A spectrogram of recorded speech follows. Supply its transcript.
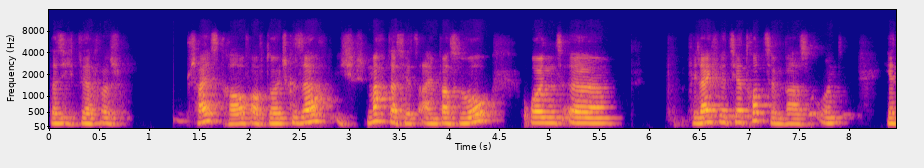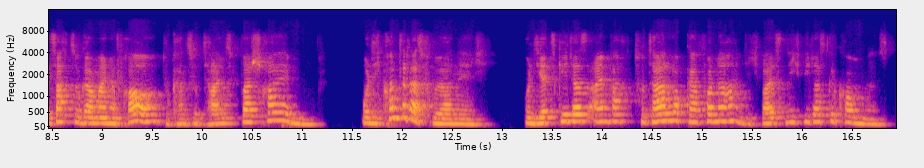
dass ich das Scheiß drauf, auf Deutsch gesagt, ich mache das jetzt einfach so und äh, vielleicht wird es ja trotzdem was. Und jetzt sagt sogar meine Frau, du kannst total super schreiben. Und ich konnte das früher nicht. Und jetzt geht das einfach total locker von der Hand. Ich weiß nicht, wie das gekommen ist.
